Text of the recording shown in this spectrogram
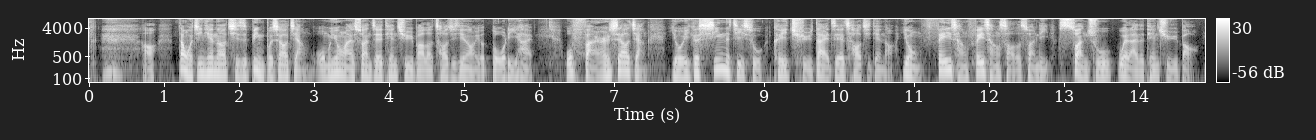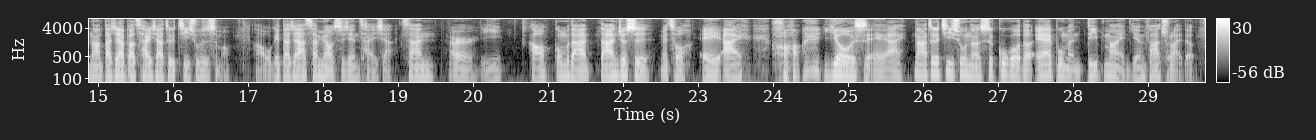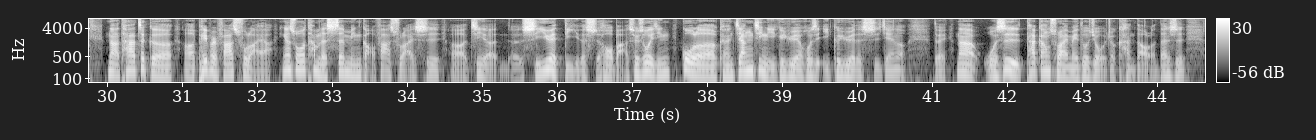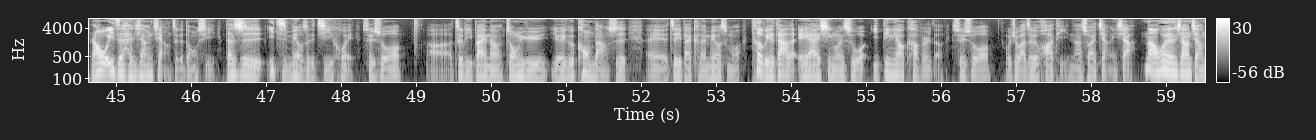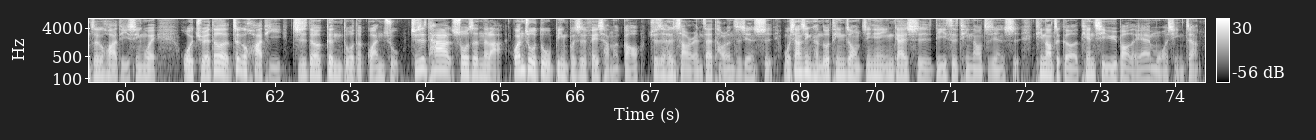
好，但我今天呢，其实并不是要讲我们用来算这些天气预报的超级电脑有多厉害，我反而是要讲有一个新的技术可以取代这些超级电脑，用非常非常少的算力算出未来的天气预报。那大家要不要猜一下这个技术是什么？好，我给大家三秒时间猜一下，三、二、一。好，公布答案，答案就是没错，AI，哈哈，又是 AI。那这个技术呢，是 Google 的 AI 部门 DeepMind 研发出来的。那它这个呃 paper 发出来啊，应该说他们的声明稿发出来是呃记得呃十一月底的时候吧，所以说已经过了可能将近一个月或是一个月的时间了。对，那我是他刚出来没多久我就看到了，但是然后我一直很想讲这个东西，但是一直没有这个机会，所以说。呃，这个礼拜呢，终于有一个空档是，诶，这礼拜可能没有什么特别大的 AI 新闻是我一定要 cover 的，所以说我就把这个话题拿出来讲一下。那我会很想讲这个话题，是因为我觉得这个话题值得更多的关注。就是他说真的啦，关注度并不是非常的高，就是很少人在讨论这件事。我相信很多听众今天应该是第一次听到这件事，听到这个天气预报的 AI 模型这样。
